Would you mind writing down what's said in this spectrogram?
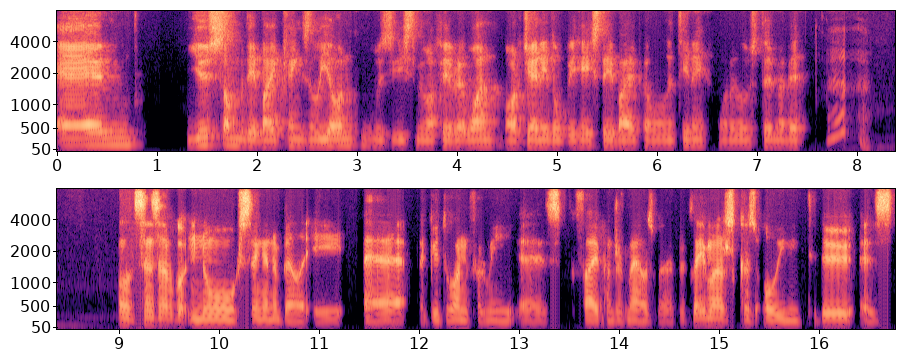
Um, Use Somebody by Kings of Leon was used to be my favourite one, or Jenny Don't Be Hasty by Paolo Nutini, one of those two maybe. Well, since I've got no singing ability, uh, a good one for me is 500 Miles by the Proclaimers because all you need to do is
